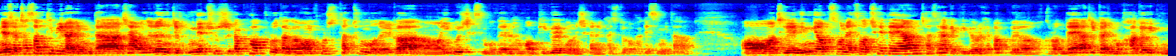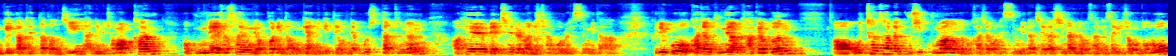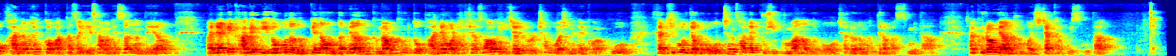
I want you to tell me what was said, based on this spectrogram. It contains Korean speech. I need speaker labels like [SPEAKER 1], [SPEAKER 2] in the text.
[SPEAKER 1] 안녕하세요. 차쌈TV란입니다. 자, 오늘은 이제 국내 출시가 코앞으로 다가온 폴스타 2 모델과 어, EV6 모델을 한번 비교해보는 시간을 가지도록 하겠습니다. 어, 제 능력 선에서 최대한 자세하게 비교를 해봤고요. 그런데 아직까지 뭐 가격이 공개가 됐다든지 아니면 정확한 뭐 국내에서 사용 여건이 나온 게 아니기 때문에 폴스타 2는 어, 해외 매체를 많이 참고를 했습니다. 그리고 가장 중요한 가격은 어, 5,499만 원으로 가정을 했습니다. 제가 지난 영상에서 이 정도로 가능할 것 같아서 예상을 했었는데요. 만약에 가격이 이거보다 높게 나온다면 그만큼 또 반영을 하셔서 이 자료를 참고하시면 될 것 같고 일단 기본적으로 5,499만 원으로 자료를 만들어 봤습니다. 자 그러면 한번 시작하고 있습니다.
